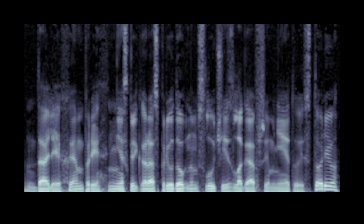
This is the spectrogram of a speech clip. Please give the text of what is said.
Далее Хэмпри, несколько раз при удобном случае излагавший мне эту историю,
